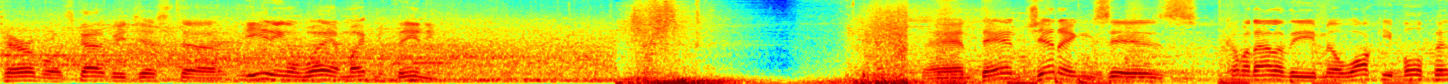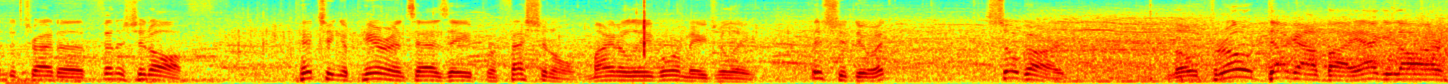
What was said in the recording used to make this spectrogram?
terrible. It's got to be just uh, eating away at Mike Matheny. And Dan Jennings is coming out of the Milwaukee bullpen to try to finish it off. Pitching appearance as a professional, minor league or major league. This should do it. Sogard. Low throw, dug out by Aguilar.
